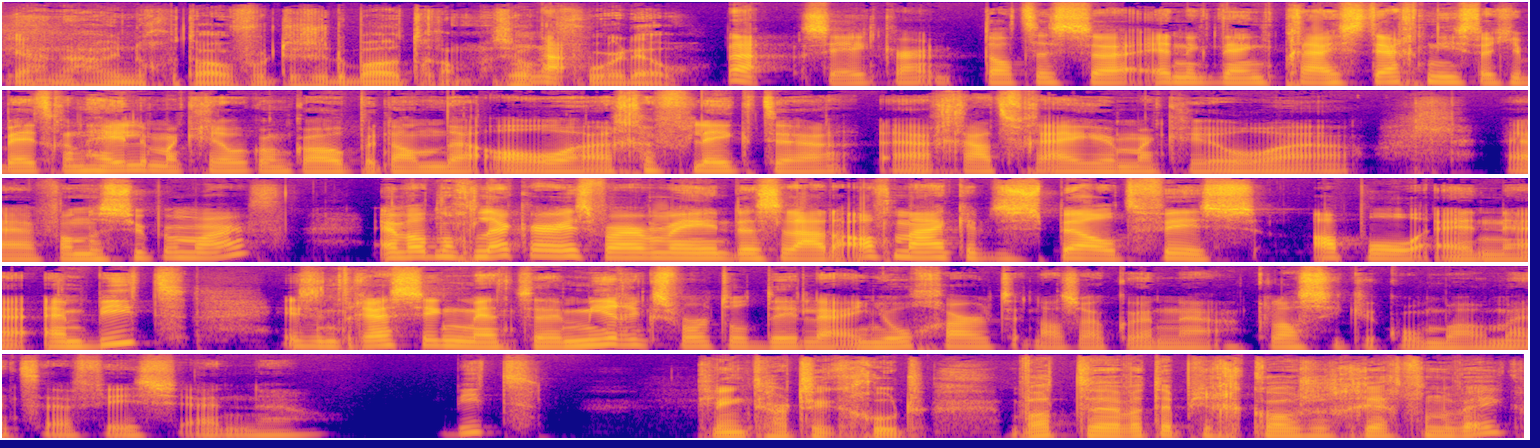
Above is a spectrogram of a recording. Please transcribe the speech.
Ja, nou hou je nog wat over tussen de boterham. Dat is ook Nou. een voordeel. Nou, zeker. Dat is, eh, en ik denk prijstechnisch dat je beter een hele makreel kan kopen dan de al eh, gefleekte, eh, gaatvrije makreel van de supermarkt. En wat nog lekker is, waarmee je de salade afmaakt, je hebt dus speld, vis, appel en, en biet, is een dressing met uh, mierikswortel, dille en yoghurt. En dat is ook een klassieke combo met vis en biet. Klinkt hartstikke goed. Wat, wat heb je gekozen als gerecht van de week?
